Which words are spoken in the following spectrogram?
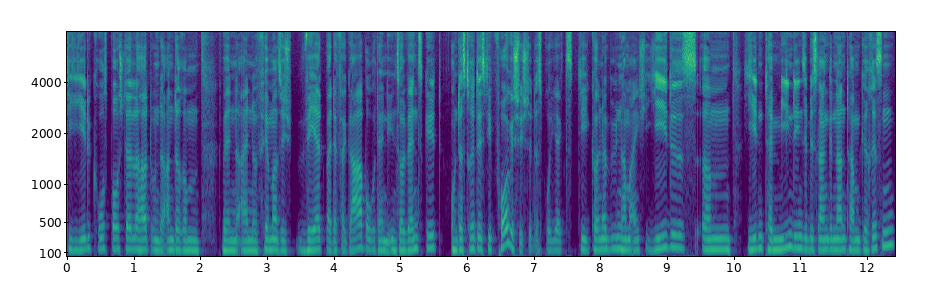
die jede Großbaustelle hat, unter anderem, wenn eine Firma sich wehrt bei der Vergabe oder in die Insolvenz geht. Und das dritte ist die Vorgeschichte des Projekts. Die Kölner Bühnen haben eigentlich jedes, ähm, jeden Termin, den sie bislang genannt haben, gerissen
